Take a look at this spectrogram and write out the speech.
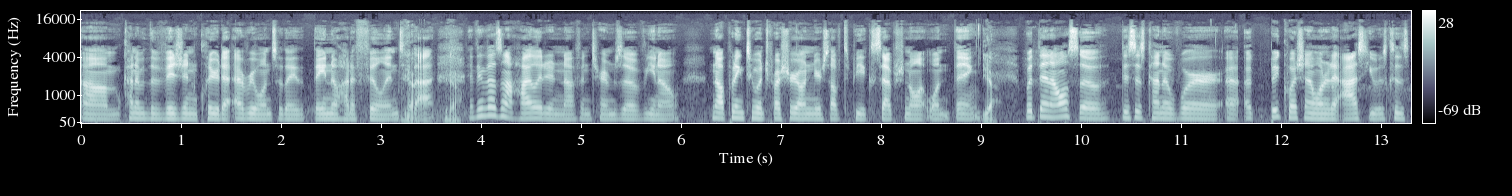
um, kind of the vision clear to everyone so they, they know how to fill into Yeah, that. yeah. I think that's not highlighted enough in terms of, you know, not putting too much pressure on yourself to be exceptional at one thing. Yeah. But then also, this is kind of where a, a big question I wanted to ask you is because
